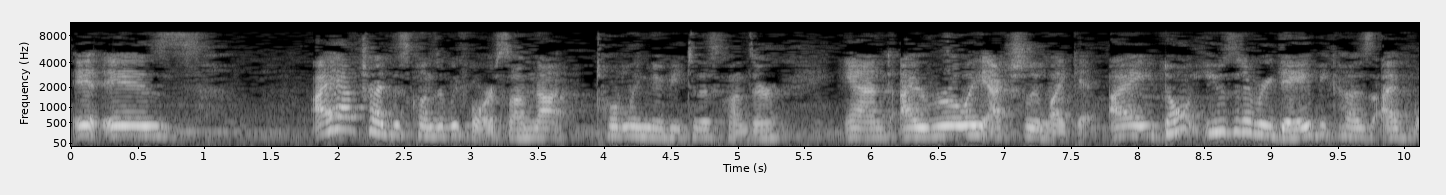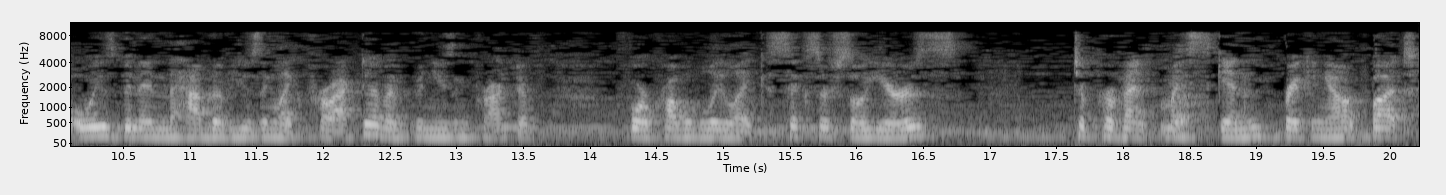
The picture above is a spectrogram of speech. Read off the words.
It is, I have tried this cleanser before, so I'm not totally newbie to this cleanser, and I really actually like it. I don't use it every day because I've always been in the habit of using like Proactiv. I've been using Proactiv for probably like six or so years to prevent my skin breaking out, but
